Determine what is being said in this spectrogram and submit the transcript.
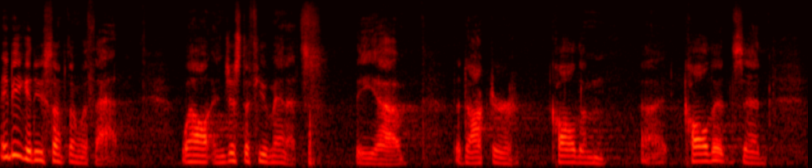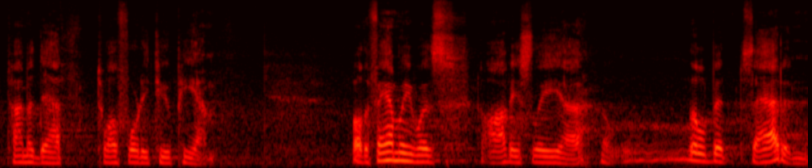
maybe He could do something with that. Well, in just a few minutes, the, uh, the doctor called him, uh, called it, said, time of death, 12:42 p.m. Well, the family was obviously uh, a little bit sad, and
